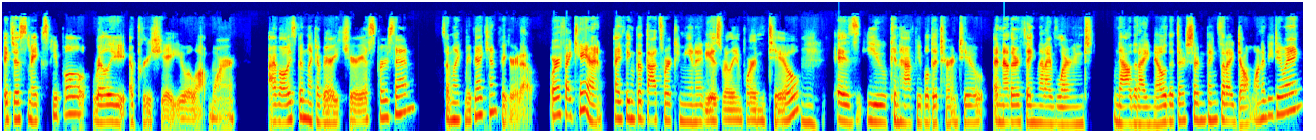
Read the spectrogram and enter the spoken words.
it just makes people really appreciate you a lot more. I've always been like a very curious person. So I'm like, maybe I can figure it out. Or if I can't, I think that that's where community is really important too, mm-hmm. is you can have people to turn to. Another thing that I've learned now that I know that there's certain things that I don't want to be doing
